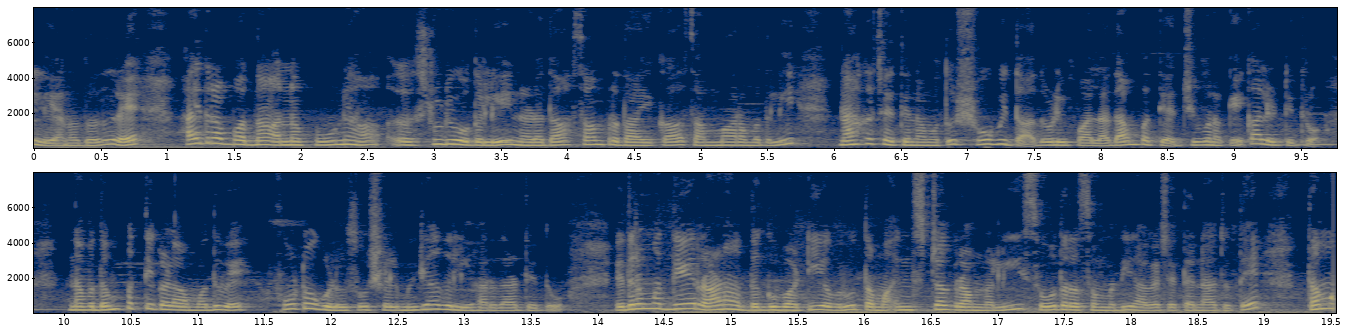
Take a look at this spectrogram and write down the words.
ಎಲ್ಲಿ ಅನ್ನೋದಾದರೆ, ಹೈದರಾಬಾದ್ನ ಅನ್ನಪೂರ್ಣ ಸ್ಟುಡಿಯೋದಲ್ಲಿ ನಡೆದ ಸಾಂಪ್ರದಾಯಿಕ ಸಮಾರಂಭದಲ್ಲಿ ನಾಗಚೈತನ್ಯ ಮತ್ತು ಶೋಭಿತಾ ಧೂಳಿಪಾಲ ದಾಂಪತ್ಯ ಜೀವನಕ್ಕೆ ಕಾಲಿಟ್ಟಿದ್ರು. ನವದಂಪತಿಗಳ ಮದುವೆ ಫೋಟೋಗಳು ಸೋಷಿಯಲ್ ಮೀಡಿಯಾದಲ್ಲಿ ಹರಿದಾಡ್ತಿದ್ದು ಇದರ ಮಧ್ಯೆ ರಾಣಾ ದಗ್ಗುಬಾಟಿ ಅವರು ತಮ್ಮ ಇನ್ಸ್ಟಾಗ್ರಾಂನಲ್ಲಿ ಸೋದರ ಸಂಬಂಧಿ ನಾಗಚೈತನ್ಯ ಜೊತೆ ತಮ್ಮ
